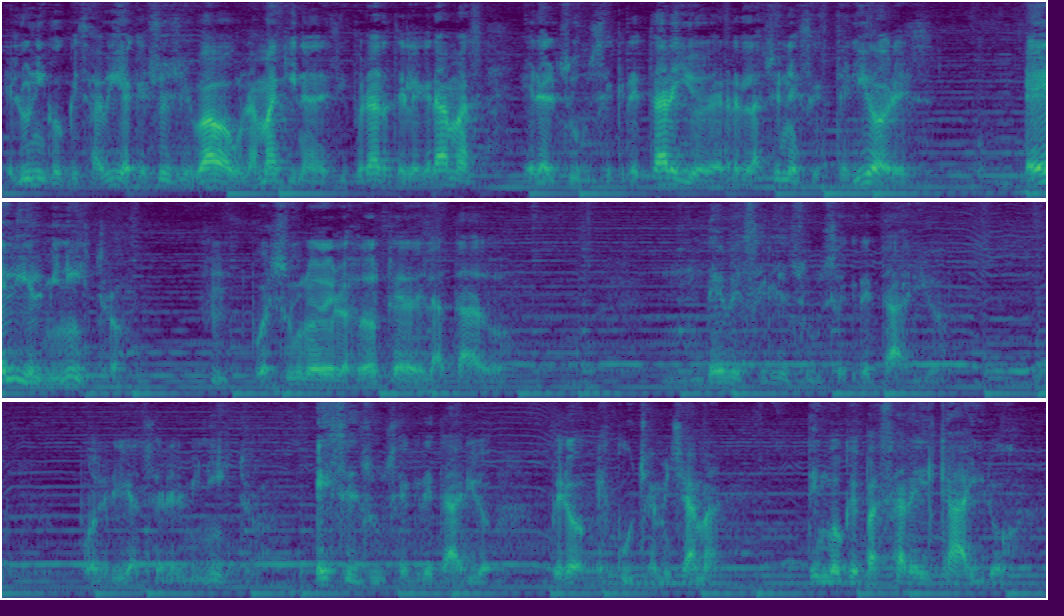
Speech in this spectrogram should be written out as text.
el único que sabía que yo llevaba una máquina de cifrar telegramas era el subsecretario de Relaciones Exteriores, él y el ministro, pues uno de los dos te ha delatado. Debe ser el subsecretario. Podría ser el ministro. Es el subsecretario, pero escúchame, llama, tengo que pasar el Cairo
